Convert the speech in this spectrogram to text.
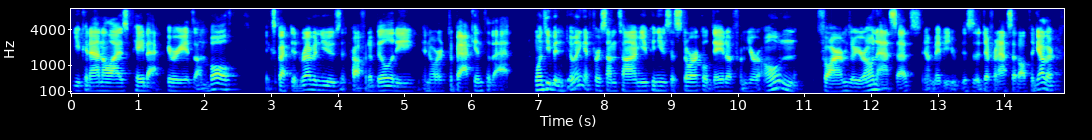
You can analyze payback periods on both expected revenues and profitability in order to back into that. Once you've been doing it for some time, you can use historical data from your own farms or your own assets, you know, maybe this is a different asset altogether,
